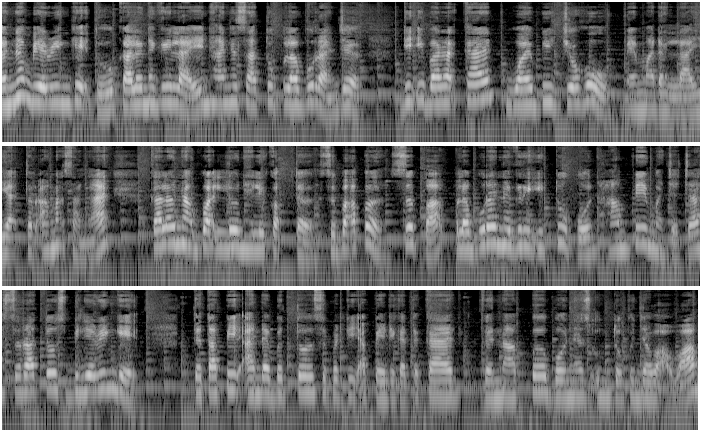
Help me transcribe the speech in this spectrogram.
6 bilion ringgit tu kalau negeri lain hanya satu pelaburan je. Diibaratkan YB Johor memang dah layak teramat sangat kalau nak buat loan helikopter. Sebab apa? Sebab pelaburan negeri itu pun hampir mencecah 100 bilion ringgit. Tetapi anda betul seperti apa yang dikatakan, kenapa bonus untuk penjawat awam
